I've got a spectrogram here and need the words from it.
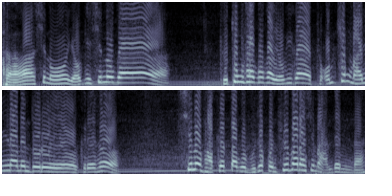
자, 신호. 여기 신호가 교통사고가 여기가 엄청 많이 나는 도로예요. 그래서 신호 바뀌었다고 무조건 출발하시면 안 됩니다.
